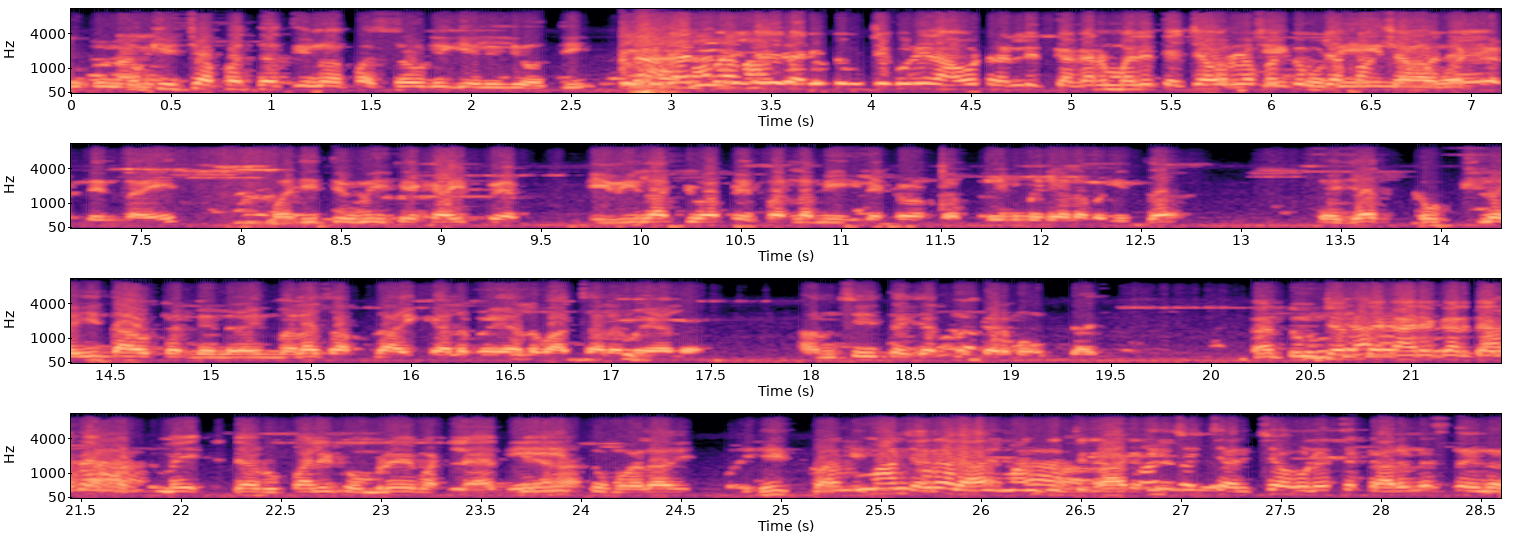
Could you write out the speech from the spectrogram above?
चुकीच्या पद्धतीनं पसरवली गेलेली होती. विधान परिषदेसाठी तुमची कोणी नावं ठरलीत का? कारण मध्ये पक्षामध्ये ठरलेली नाहीत. मध्ये तुम्ही जे काही टीव्हीला किंवा पेपरला मी इलेक्ट्रॉनिक प्रिंट मीडियाला बघितलं त्याच्यात कुठलंही नाव ठरलेलं नाही. मलाच आपलं ऐकायला मिळालं वाचायला मिळालं. आमची त्याच्यातनं कर्ममुक्त झाली कारण तुमच्याच त्या कार्यकर्त्या म्हट- म्हणजे त्या रुपाली ठोंबरे म्हटल्या की तुम्हाला ही बाकीची मान चर्चा बाकीची होण्याचं कारणच नाही ना.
